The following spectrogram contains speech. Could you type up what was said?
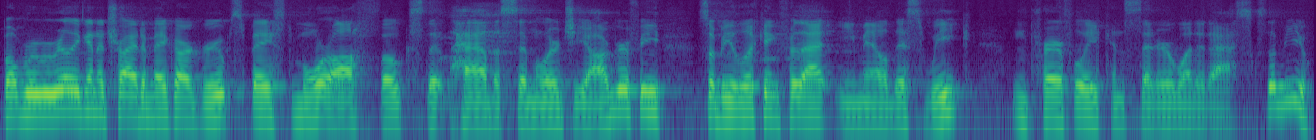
but we're really going to try to make our groups based more off folks that have a similar geography. So be looking for that email this week and prayerfully consider what it asks of you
